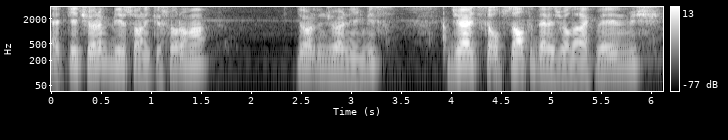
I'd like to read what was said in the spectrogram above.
Evet geçiyorum bir sonraki soruma. Dördüncü örneğimiz. C açısı 36 derece olarak verilmiş.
